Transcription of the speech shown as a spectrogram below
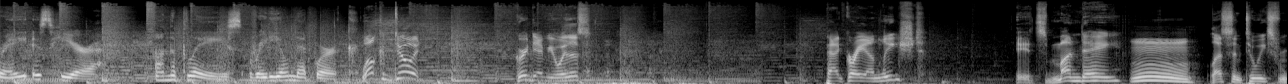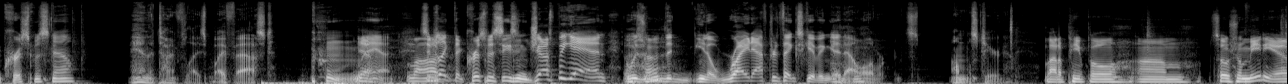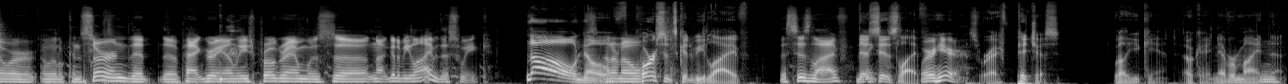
Gray is here on the Blaze Radio Network. Welcome to it. Great to have you with us. Pat Gray Unleashed. It's Monday. Hmm. Less than two weeks from Christmas now. Man, the time flies by fast. Man, Well, seems uh, like the Christmas season just began. It was Uh-huh. the you know right after Thanksgiving, mm-hmm. and now it's almost here now. A lot of people, um, social media, were a little concerned that the Pat Gray Unleashed program was uh, not going to be live this week. No, no. I don't know. Of course, it's going to be live. This is live. This is live. We're here. That's where I pitch us. Well, you can't. Okay, never Mm. mind then.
